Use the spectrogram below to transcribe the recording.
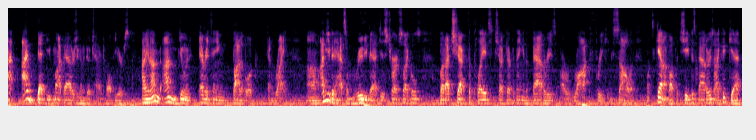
I, I bet you my batteries are going to go 10 or 12 years. I mean, I'm, I'm doing everything by the book and right. Um, I've even had some really bad discharge cycles, but I checked the plates and checked everything, and the batteries are rock freaking solid. Once again, I bought the cheapest batteries I could get.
